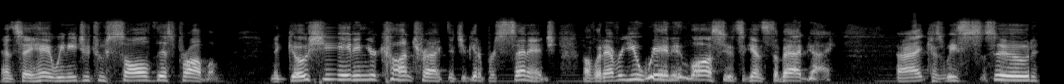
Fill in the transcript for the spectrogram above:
and say, hey, we need you to solve this problem, negotiate in your contract that you get a percentage of whatever you win in lawsuits against the bad guy. All right, because we sued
